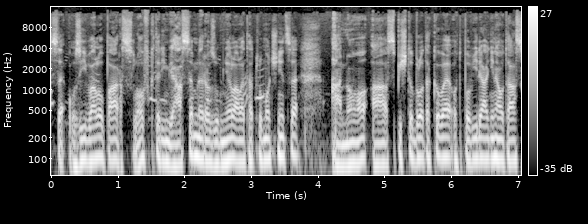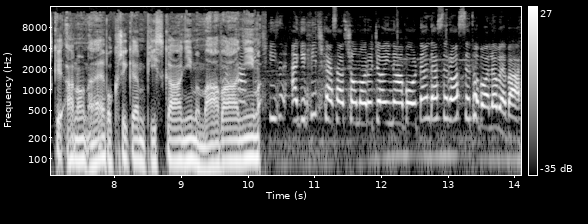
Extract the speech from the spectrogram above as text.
se ozývalo pár slov, kterým já jsem nerozuměl, ale ta tlumočnice ano a spíš to bylo takové odpovídání na otázky ano, ne, pokřikem, pískáním, máváním. اگه هیچ کس از شما رو جایی نبردن دست راست تو بالا ببر.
